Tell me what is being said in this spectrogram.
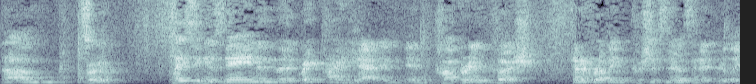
um, sort of placing his name and the great pride he had in, in conquering Kush kind of rubbing Kush's nose in it, really.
